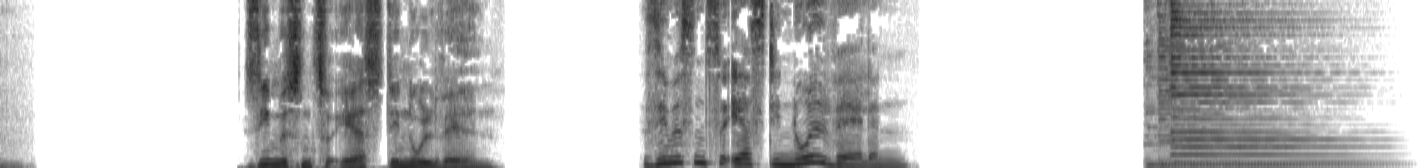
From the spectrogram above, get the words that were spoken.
Sie müssen zuerst die Null wählen. Sie müssen zuerst die Null wählen.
